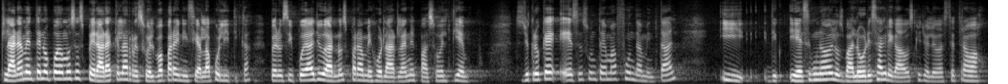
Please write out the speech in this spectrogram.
Claramente no podemos esperar a que la resuelva para iniciar la política, pero sí puede ayudarnos para mejorarla en el paso del tiempo. Entonces, yo creo que ese es un tema fundamental y, es uno de los valores agregados que yo le doy a este trabajo.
